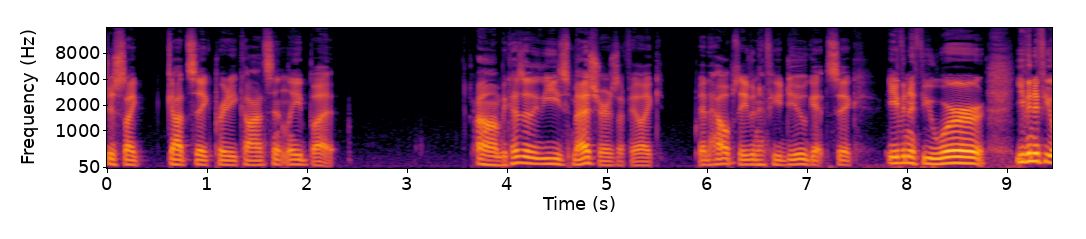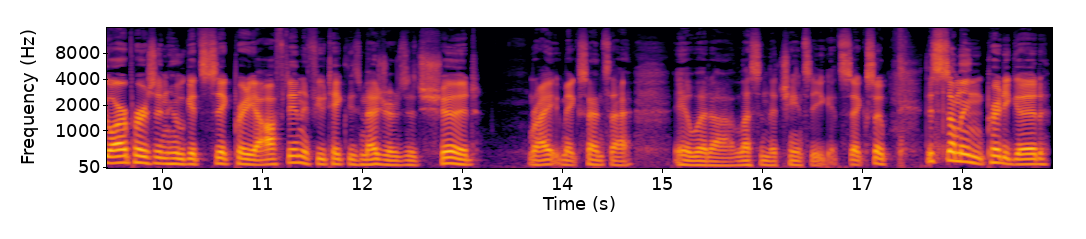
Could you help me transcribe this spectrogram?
just like got sick pretty constantly, but um, because of these measures, I feel like it helps even if you do get sick. Even if you were, even if you are a person who gets sick pretty often, if you take these measures, it should, right, make sense that it would uh, lessen the chance that you get sick. So this is something pretty good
